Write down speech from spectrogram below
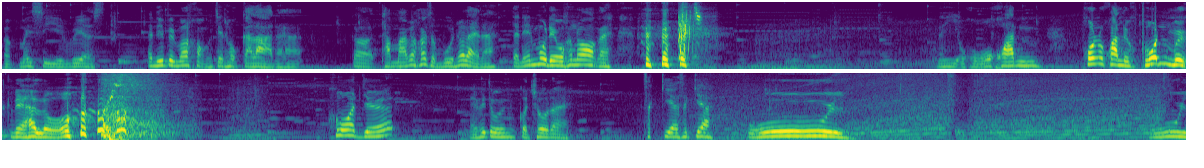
แบบไม่ซีเรียสอันนี้เป็นมอดของ76กาลาดนะฮะ ก็ทำมาไม่ค่อยสมบูรณ์เท่าไหร่นะ แต่เน้นโมเดลข้างนอกไง นี่โอ้โห ควันพ่นควันหรือพ่นหมึกเนี่ยฮัลโหล โคตรเยอะ ไหนพี่ตูนกดโชว์หน่อยสกเกียร์สกเกียร์โอ้ยโอ้ย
